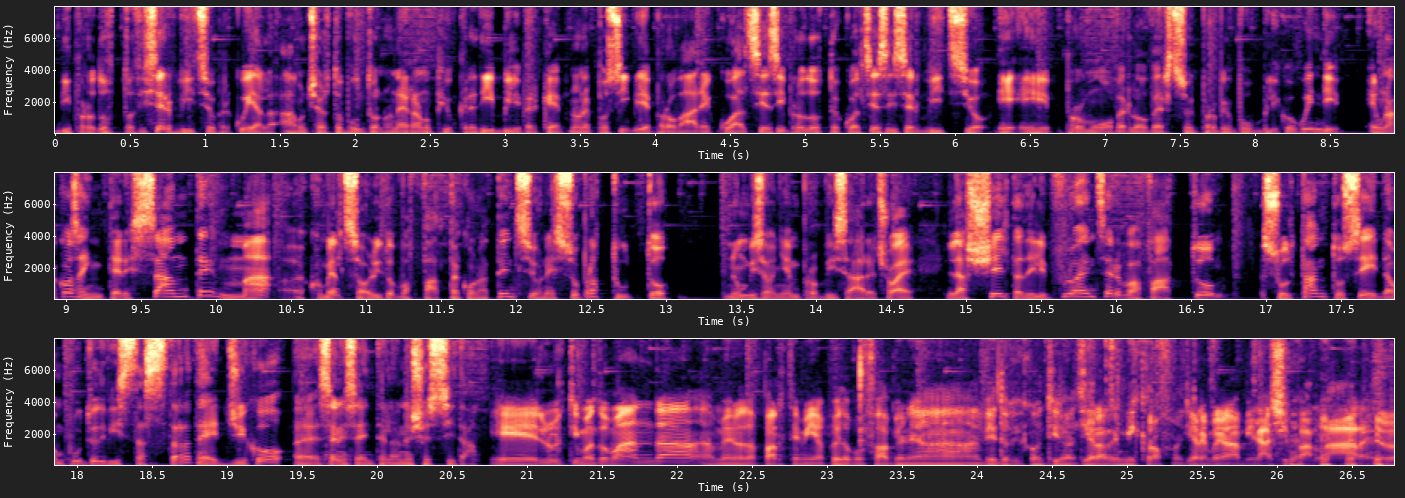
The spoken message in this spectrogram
di prodotto, di servizio, per cui a, un certo punto non erano più credibili, perché non è possibile provare qualsiasi prodotto e qualsiasi servizio e, e promuoverlo verso il proprio pubblico. Quindi è una cosa interessante, ma eh, come al solito va fatta con attenzione e soprattutto non bisogna improvvisare, cioè la scelta dell'influencer va fatto soltanto se da un punto di vista strategico eh, se ne sente la necessità. E l'ultima domanda, almeno da parte mia, poi dopo Fabio ne ha, vedo che continua a tirare il microfono, tirami, mi lasci parlare.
